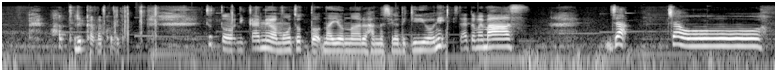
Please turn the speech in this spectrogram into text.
合ってるかなこれ。ちょっと2回目はもうちょっと内容のある話ができるようにしたいと思います。じゃあ Ciao.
